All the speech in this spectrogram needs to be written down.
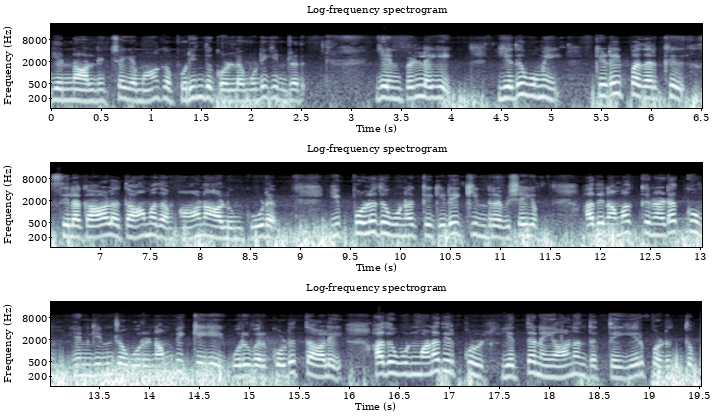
என்னால் நிச்சயமாக புரிந்து கொள்ள முடிகின்றது. என் பிள்ளையே எதுவுமே கிடைப்பதற்கு சில கால தாமதம் ஆனாலும் கூட இப்பொழுது உனக்கு கிடைக்கின்ற விஷயம் அது நமக்கு நடக்கும் என்கின்ற ஒரு நம்பிக்கையை ஒருவர் கொடுத்தாலே அது உன் மனதிற்குள் எத்தனை ஆனந்தத்தை ஏற்படுத்தும்.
